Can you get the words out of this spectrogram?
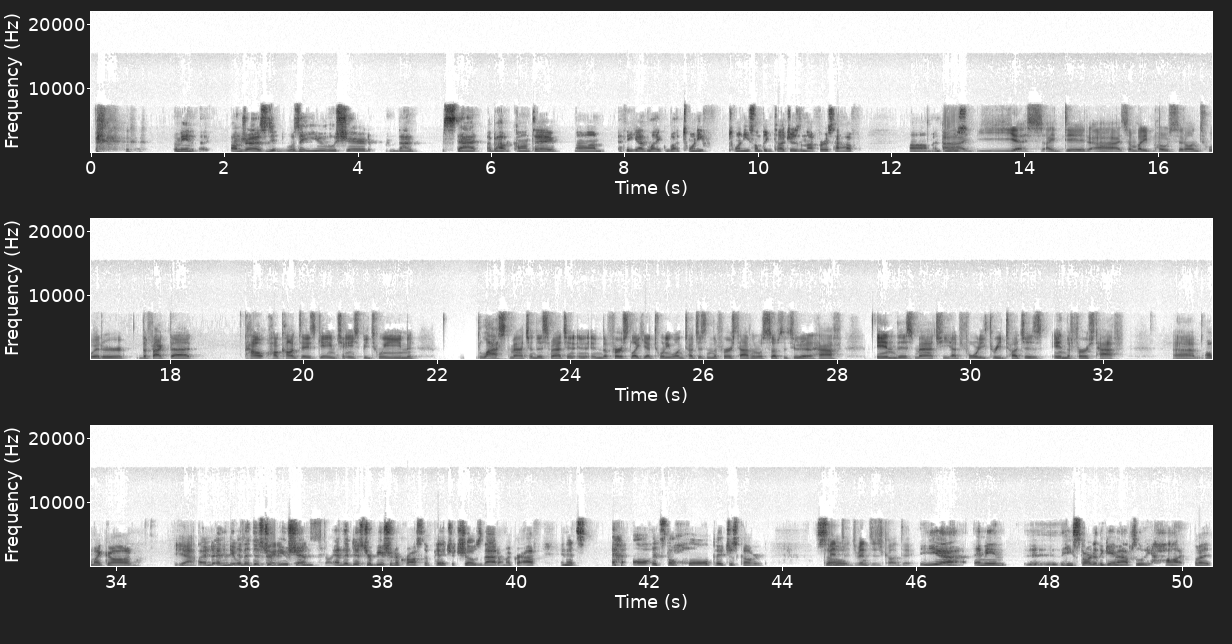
I mean, Andres, was it you who shared that stat about Kanté? Um, I think he had like what 20, 20 something touches in that first half. Um, and was... uh, yes, I did. Uh, somebody posted on Twitter the fact that how how Kanté's game changed between last match and this match. In, in, in the first like he had 21 touches in the first half and was substituted at half in this match, he had 43 touches in the first half. Um, oh my god. Yeah. And and, and the distribution and the distribution across the pitch, it shows that on a graph and it's all it's the whole pitch is covered. So vintage, vintage Kanté. Yeah, I mean, he started the game absolutely hot, but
